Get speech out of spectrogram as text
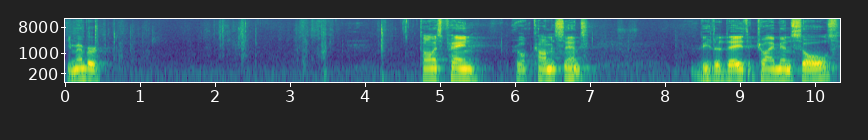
You remember Thomas Paine wrote Common Sense? These are the days that try men's souls.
